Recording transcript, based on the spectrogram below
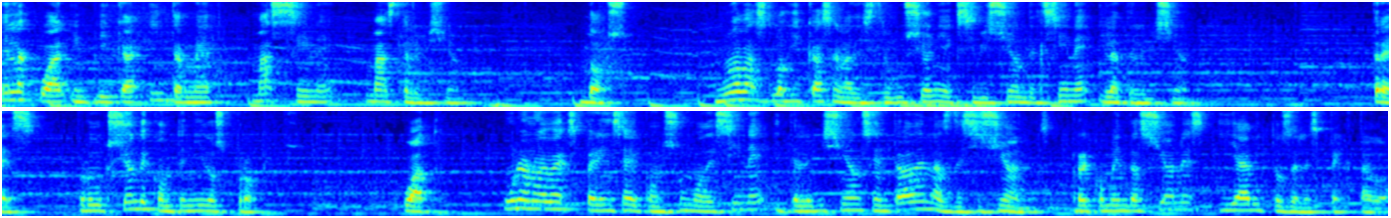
en la cual implica Internet más cine más televisión. 2. Nuevas lógicas en la distribución y exhibición del cine y la televisión. 3. Producción de contenidos propios. 4. Una nueva experiencia de consumo de cine y televisión centrada en las decisiones, recomendaciones y hábitos del espectador.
